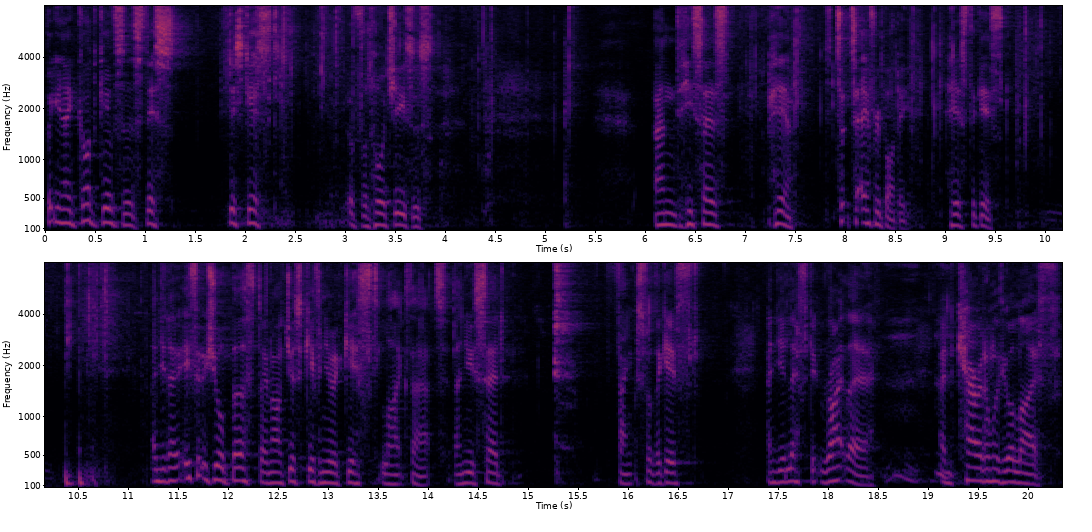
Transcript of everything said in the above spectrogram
But you know, God gives us this, this gift of the Lord Jesus. And he says, Here, to, to everybody, here's the gift. And you know, if it was your birthday and I'd just given you a gift like that, and you said, Thanks for the gift, and you left it right there and carried on with your life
